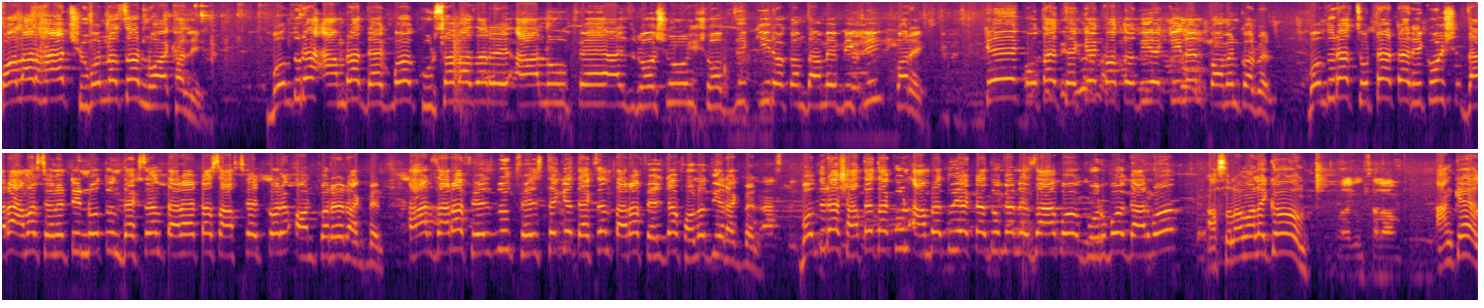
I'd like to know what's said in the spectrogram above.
কলারহাট সুবর্ণচর, নোয়াখালী। বন্ধুরা আমরা দেখব খুরসা বাজারে আলু পেঁয়াজ রসুন সবজি কি রকম দামে বিক্রি করে। কে কোথায় থেকে কত দিয়ে কিনেন কমেন্ট করবেন। বন্ধুরা ছোট্ট একটা রিকোয়েস্ট যারা আমার চ্যানেলটি নতুন দেখছেন তারা একটা সাবস্ক্রাইব করে অন করে রাখবেন। আর যারা ফেসবুক পেজ থেকে দেখছেন তারা পেজটা ফলো দিয়ে রাখবেন। বন্ধুরা সাথে থাকুন আমরা দুই একটা দোকানে যাব ঘুরবো গাড়বো। আসসালামু আলাইকুম। আঙ্কেল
